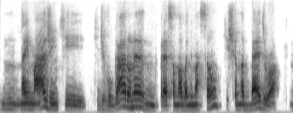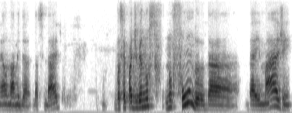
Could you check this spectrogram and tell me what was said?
na imagem que, que divulgaram, né, para essa nova animação, que chama Bedrock, né, o nome da, da cidade, você pode ver no, no fundo da, da imagem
